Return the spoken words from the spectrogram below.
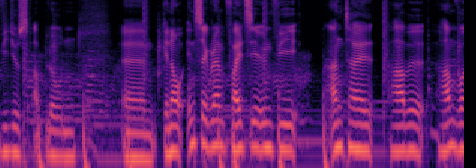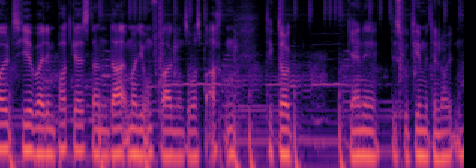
Videos uploaden. Ähm, genau, Instagram, falls ihr irgendwie Anteil habe, haben wollt hier bei dem Podcast, dann da immer die Umfragen und sowas beachten. TikTok gerne diskutieren mit den Leuten.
